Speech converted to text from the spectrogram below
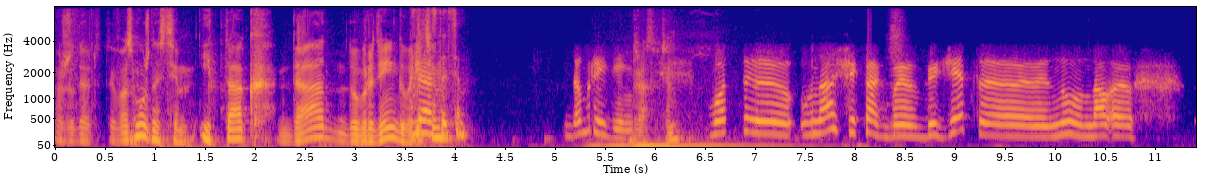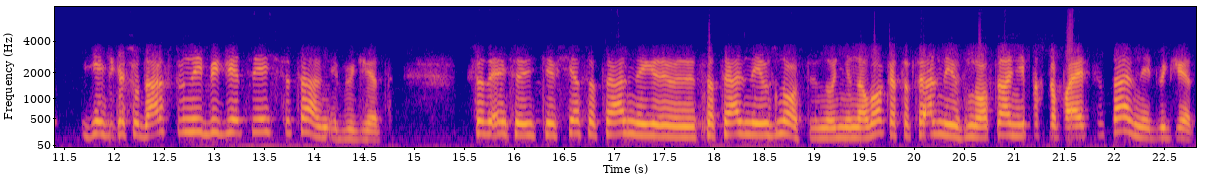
ожидают этой возможности. Итак, да, добрый день, говорите. Здравствуйте. Добрый день. Здравствуйте. Вот э, у нас же как бы бюджет, э, ну, на, э, есть государственный бюджет, есть социальный бюджет. Эти, эти все социальные, э, социальные взносы, ну не налог, а социальные взносы, они поступают в социальный бюджет.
